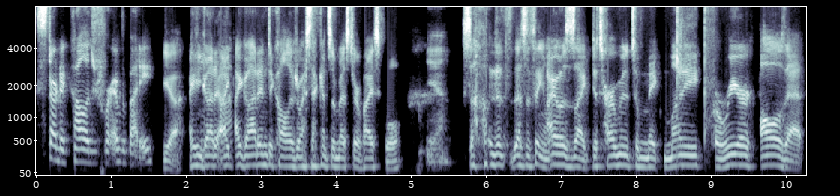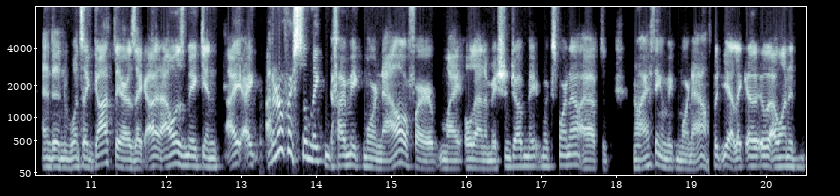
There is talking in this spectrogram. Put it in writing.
started college for everybody. yeah i got it I, I got into college my second semester of high school Yeah. So that's that's the thing. I was like determined to make money, career, all of that. And then once I got there, I was like, I, I was making. I, I I don't know if I still make if I make more now, or if I, my old animation job make, makes more now. I have to. No, I think I make more now. But yeah, like uh, I wanted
